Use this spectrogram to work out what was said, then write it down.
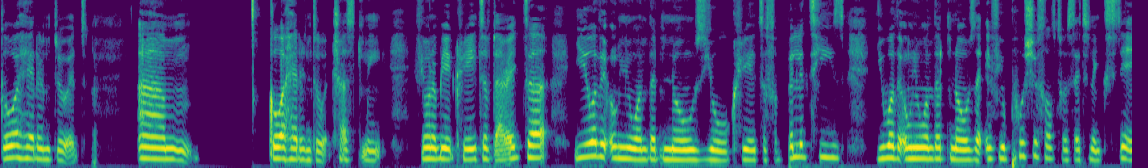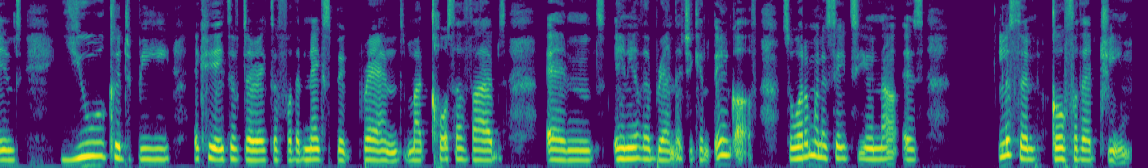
go ahead and do it um go ahead and do it. Trust me. If you want to be a creative director, you are the only one that knows your creative abilities. You are the only one that knows that if you push yourself to a certain extent, you could be a creative director for the next big brand, Makosa Vibes, and any other brand that you can think of. So, what I'm going to say to you now is listen, go for that dream.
